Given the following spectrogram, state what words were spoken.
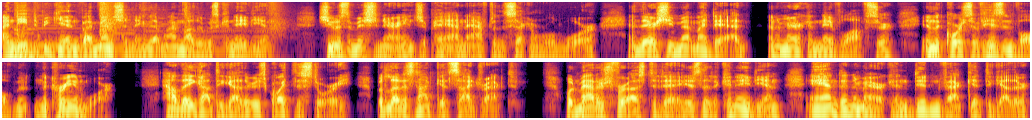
I need to begin by mentioning that my mother was Canadian. She was a missionary in Japan after the Second World War, and there she met my dad, an American naval officer, in the course of his involvement in the Korean War. How they got together is quite the story, but let us not get sidetracked. What matters for us today is that a Canadian and an American did in fact get together,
